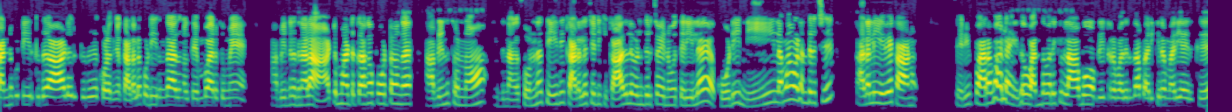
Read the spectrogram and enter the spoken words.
கண்ணுக்குட்டி இருக்குது ஆடு இருக்குது. கொஞ்சம் கடலை கொடி இருந்தால் அதுங்க தெம்பாக இருக்குமே. அப்படின்றதுனால ஆட்டு மாட்டுக்காக போட்டோங்க அப்படின்னு சொன்னோம். இது நாங்கள் சொன்ன செய்தி கடலை செடிக்கு காதில் விழுந்துருச்சோ என்னவோ தெரியல. கொடி நீளமாக வளர்ந்துருச்சு. கடலையவே காணும். சரி பரவாயில்ல. ஏதோ வந்த வரைக்கும் லாபம் அப்படின்ற மாதிரி தான் பறிக்கிற மாதிரியா இருக்கு.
